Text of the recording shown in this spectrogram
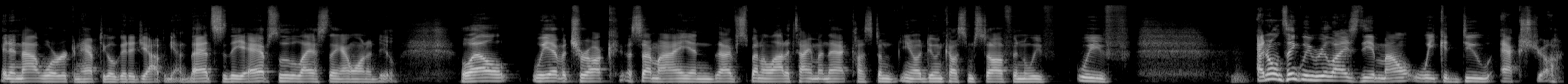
and then not work and have to go get a job again. That's the absolute last thing I want to do. Well, we have a truck, a semi, and I've spent a lot of time on that custom, you know, doing custom stuff. And we've, we've, I don't think we realized the amount we could do extra.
